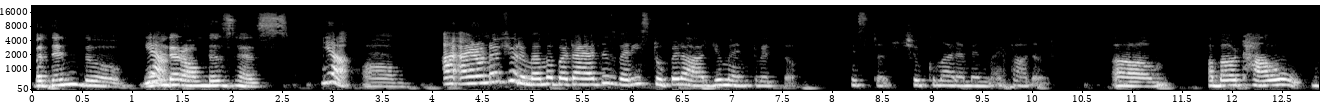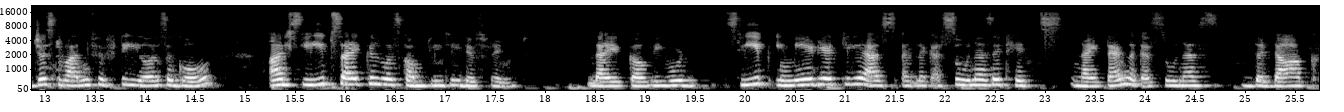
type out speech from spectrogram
but then the yeah. world around us has. Yeah. Um, I, I don't know if you remember, but I had this very stupid argument with uh, Mr. Shivkumar and my father um, about how just 150 years ago, our sleep cycle was completely different. Like uh, we would sleep immediately as like as soon as it hits nighttime, like as soon as the dark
